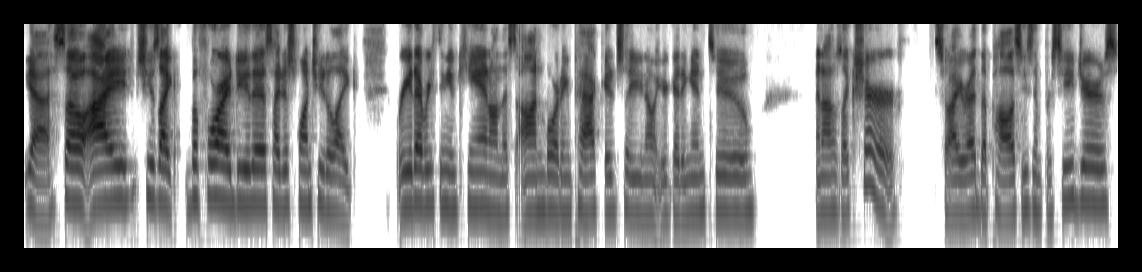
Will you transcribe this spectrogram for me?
yeah so i she was like before i do this i just want you to like read everything you can on this onboarding package so you know what you're getting into and i was like sure so i read the policies and procedures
